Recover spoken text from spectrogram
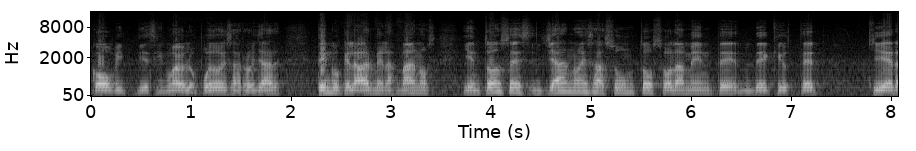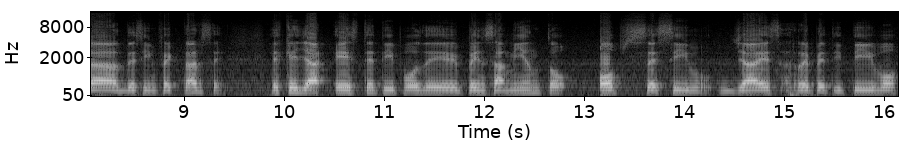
COVID-19, lo puedo desarrollar, tengo que lavarme las manos. Y entonces ya no es asunto solamente de que usted quiera desinfectarse, es que ya este tipo de pensamiento obsesivo ya es repetitivo,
